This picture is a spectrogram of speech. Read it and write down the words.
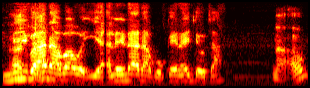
Ni ba na ba wa iyalai na da abokai na kyauta. Na'am.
